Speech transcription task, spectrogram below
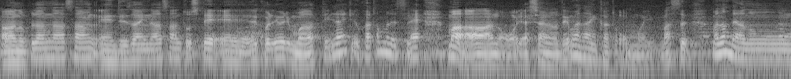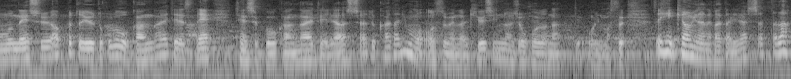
あのプランナーさん、えデザイナーさんとして、えこれよりもらっていないという方もですね、まあ、あのいらっしゃるのではないかと思います。まあ、なので、あの年収アップというところを考えてですね、転職を考えていらっしゃる方にもおすすめの求人の情報となっております。ぜひ興味のある方いらっしゃったら、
